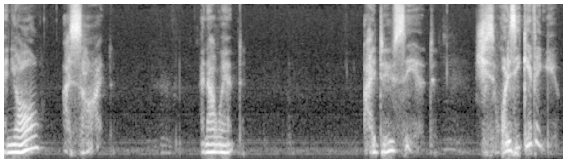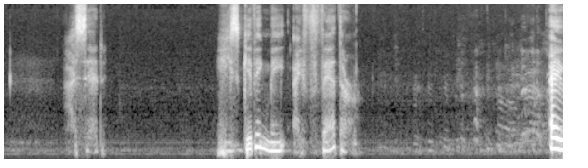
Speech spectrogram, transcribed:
And y'all, I saw it. And I went, I do see it. She said, What is he giving you? I said, He's giving me a feather. A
